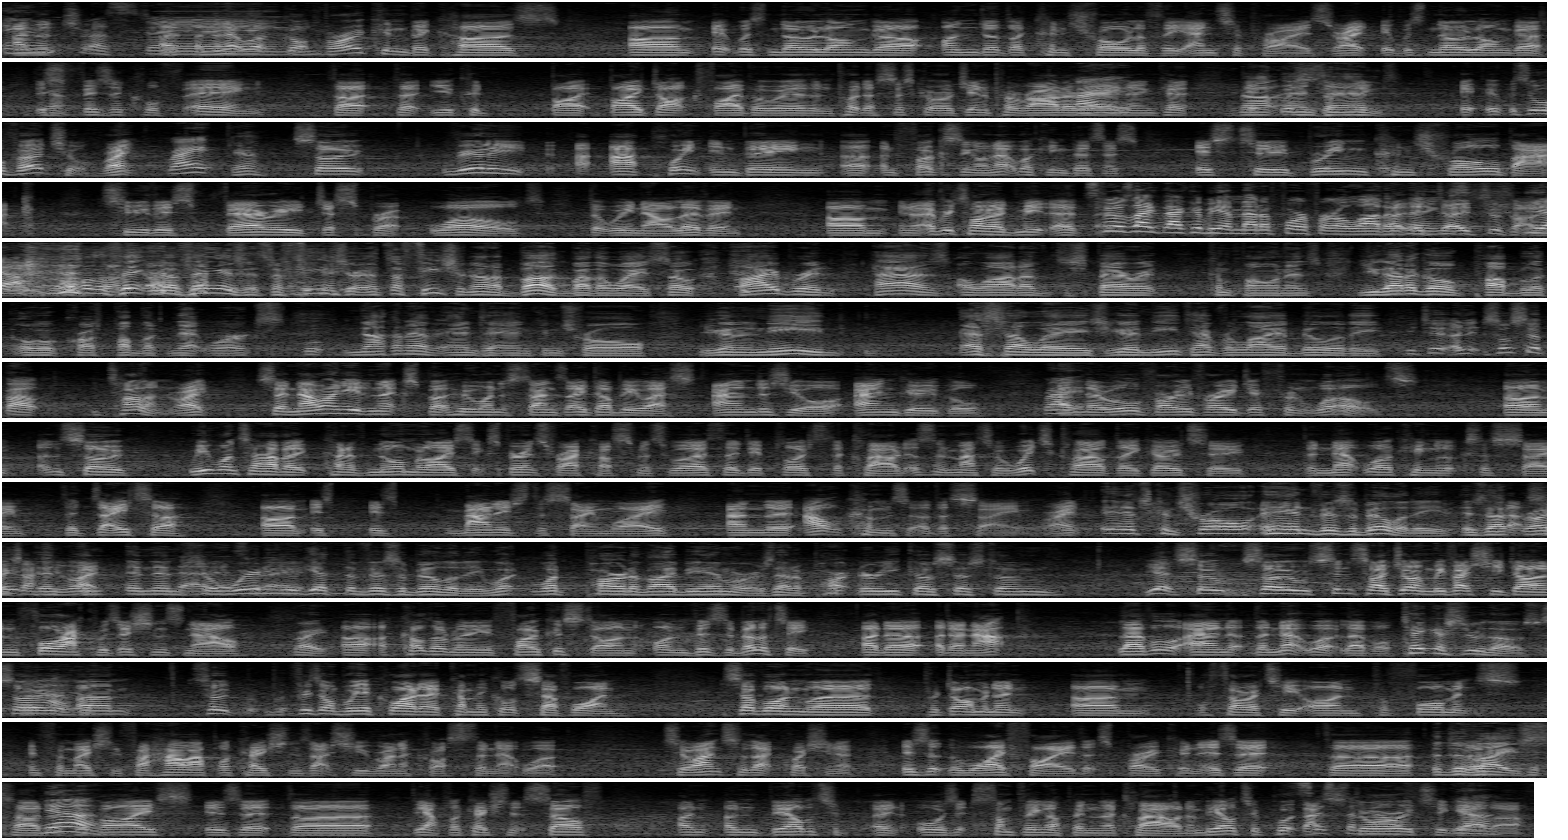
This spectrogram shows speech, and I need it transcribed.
Interesting. And the, and the network got broken because um, it was no longer under the control of the enterprise, right? It was no longer this yeah. physical thing that, that you could buy, buy dark fiber with and put a Cisco or Juniper router right. in and get, Not it was something, it, it, was all virtual, right? Right. Yeah. So really our point in being uh, and focusing on networking business is to bring control back to this very disparate world that we now live in. Um, you know, every time I'd meet, it feels like that could be a metaphor for a lot of uh, things. It, just, yeah. well, the thing, the thing is, it's a feature. It's a feature, not a bug, by the way. So hybrid has a lot of disparate components. You got to go public over across public networks. You're not going to have end-to-end -end control. You're going to need SLAs. You're going to need to have reliability. You do, and it's also about talent, right? So now I need an expert who understands AWS and Azure and Google, right. and they're all very, very different worlds. Um, and so we want to have a kind of normalized experience for our customers where as they deploy to the cloud, it doesn't matter which cloud they go to, the networking looks the same, the data um, is, is managed the same way, and the outcomes are the same, right? And It's control and visibility, is that That's right? exactly and, right. And, and then, That so is where do you get the visibility? What, what part of IBM, or is that a partner ecosystem? Yeah, so, so since I joined, we've actually done four acquisitions now. Right. Uh, a couple of them have focused on, on visibility at, a, at an app level and at the network level. Take us through those. So, Yeah. um, so for example, we acquired a company called SevOne. SevOne were predominant um, authority on performance information for how applications actually run across the network. To answer that question, is it the Wi-Fi that's broken? Is it the, The device. the cloud Yeah. device? Is it the, the application itself? And, and be able to, or is it something up in the cloud? And be able to put that story health, yeah. together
